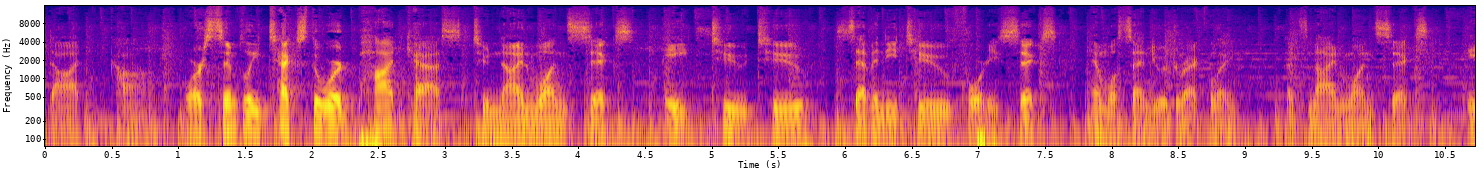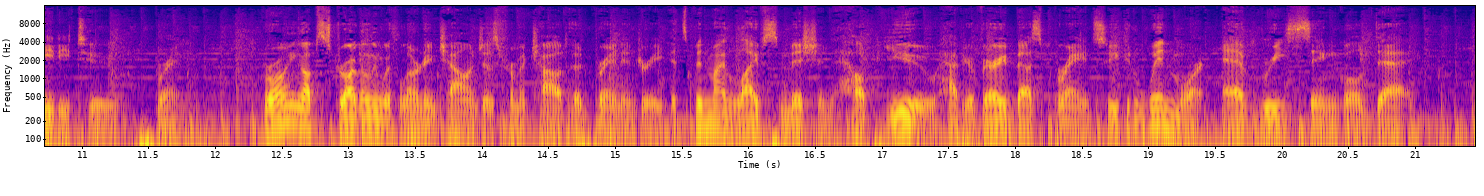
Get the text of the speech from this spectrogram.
kwikbrain.com. Or simply text the word podcast to 916 822 7246 and we'll send you a direct link. That's 916 82 Brain. Growing up struggling with learning challenges from a childhood brain injury, it's been my life's mission to help you have your very best brain so you can win more every single day.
